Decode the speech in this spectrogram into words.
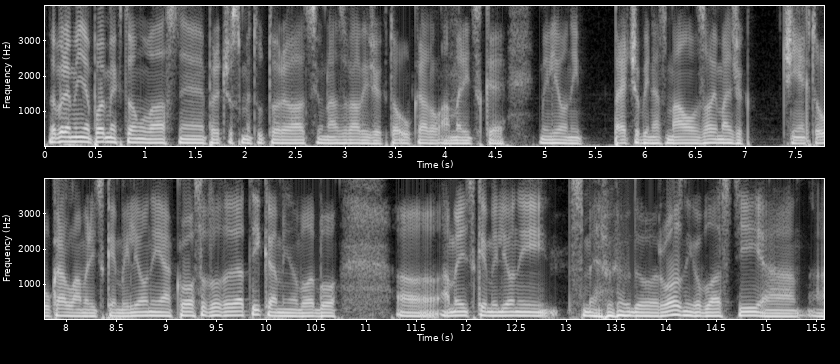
Dobre, my poďme k tomu vlastne, prečo sme túto reláciu nazvali, že kto ukradol americké milióny. Prečo by nás malo zaujímať, že či niekto ukradol americké milióny, ako sa to teda týka, lebo uh, americké milióny smerujú do rôznych oblastí a, a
